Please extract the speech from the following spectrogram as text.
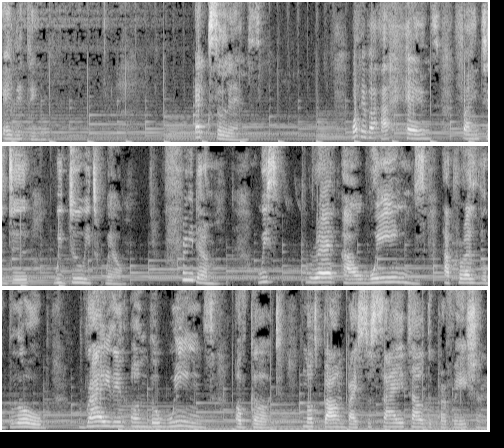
anything. Excellence. Whatever our hands find to do, we do it well. Freedom. We spread our wings across the globe, riding on the wings of God not bound by societal deprivation.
